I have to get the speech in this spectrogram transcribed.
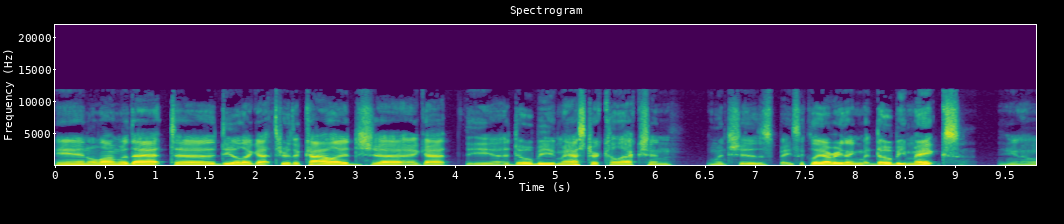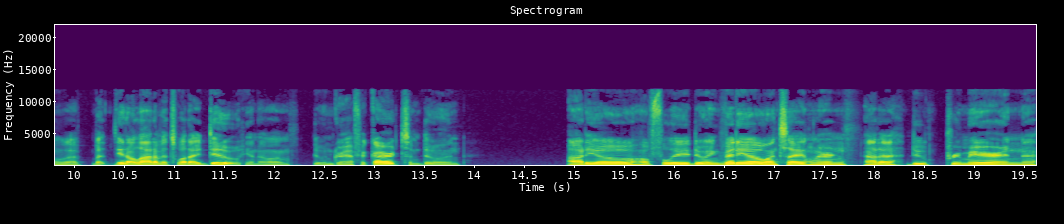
And along with that uh, deal I got through the college, uh, I got the Adobe Master Collection, which is basically everything Adobe makes. You know, uh, but you know a lot of it's what I do. You know, I'm doing graphic arts, I'm doing audio, hopefully doing video once I learn how to do Premiere and uh,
